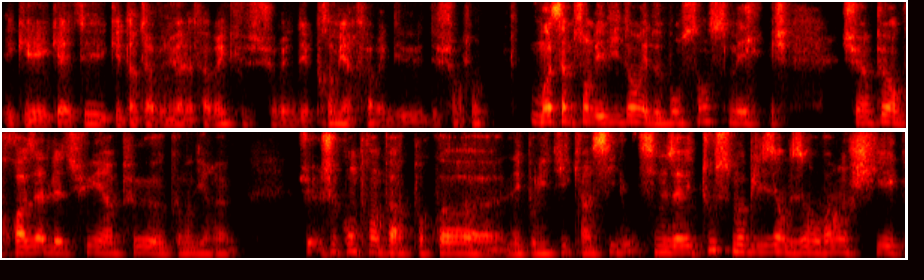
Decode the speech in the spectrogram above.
et qui est, intervenue à la fabrique sur une des premières fabriques des changements. Moi, ça me semble évident et de bon sens, mais je, suis un peu en croisade là-dessus et un peu, euh, comment dire, je ne comprends pas pourquoi les politiques, enfin, si, nous avaient tous mobilisé en disant on va en chier,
